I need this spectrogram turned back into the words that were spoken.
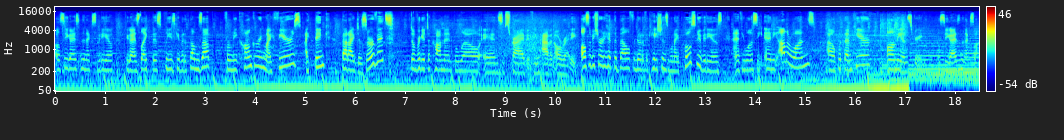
I'll see you guys in the next video. If you guys like this, please give it a thumbs up for me conquering my fears. I think that I deserve it. Don't forget to comment below and subscribe if you haven't already. Also be sure to hit the bell for notifications when I post new videos, and if you want to see any other ones, I'll put them here on the end screen. I'll see you guys in the next one.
